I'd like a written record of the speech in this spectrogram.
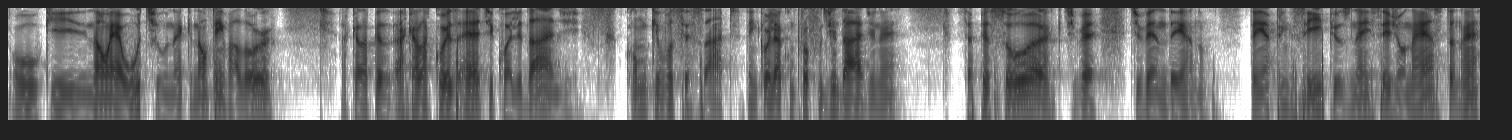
ou que não é útil, né, que não tem valor, aquela, aquela coisa é de qualidade, como que você sabe? Você tem que olhar com profundidade, né? Se a pessoa que estiver te vendendo tenha princípios, né, e seja honesta, né?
